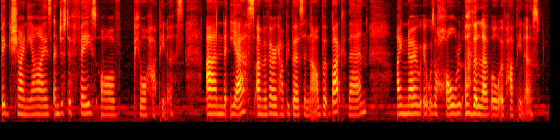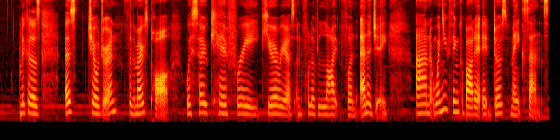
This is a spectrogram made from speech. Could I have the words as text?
big shiny eyes, and just a face of pure happiness. And yes, I'm a very happy person now, but back then, I know it was a whole other level of happiness because as children, for the most part, we're so carefree, curious, and full of light, fun energy. And when you think about it, it does make sense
